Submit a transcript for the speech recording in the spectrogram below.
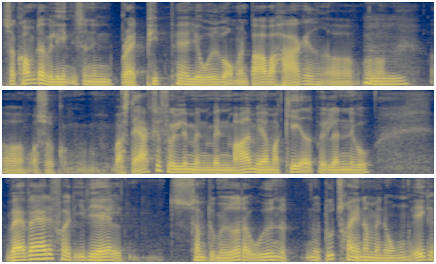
Så kom der vel ind i sådan en Brad Pitt-periode, hvor man bare var hakket, og, og, Mhm. og, og så var stærk selvfølgelig, men, men meget mere markeret på et eller andet niveau. Hvad, hvad er det for et ideal, som du møder derude, når, når du træner med nogen? Ikke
